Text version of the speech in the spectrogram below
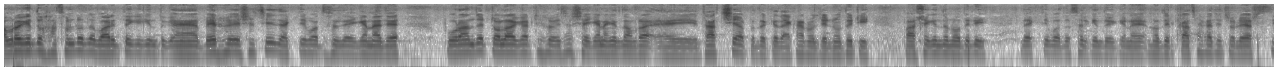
আমরা কিন্তু হাসন রাজা বাড়ি থেকে কিন্তু বের হয়ে এসেছি। দেখতে পাচ্ছেন যে এখানে যে পুরান যে টলার ঘাটটি রয়েছে, সেখানে কিন্তু আমরা যাচ্ছি আপনাদেরকে দেখানো যে নদীটি। পাশে কিন্তু নদীটি দেখতে পাচ্ছেন কিন্তু এখানে নদীর কাছাকাছি চলে আসছি।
